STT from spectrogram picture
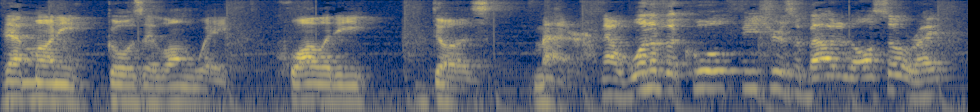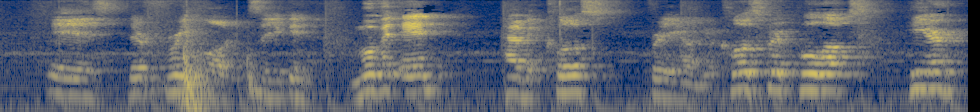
that money goes a long way. Quality does matter. Now, one of the cool features about it also, right, is they're free floating. So you can move it in, have it close for you know, your close grip pull-ups here.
